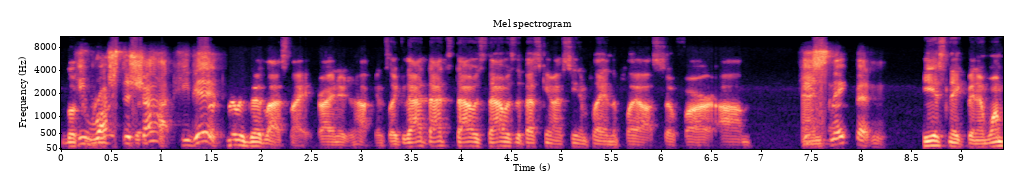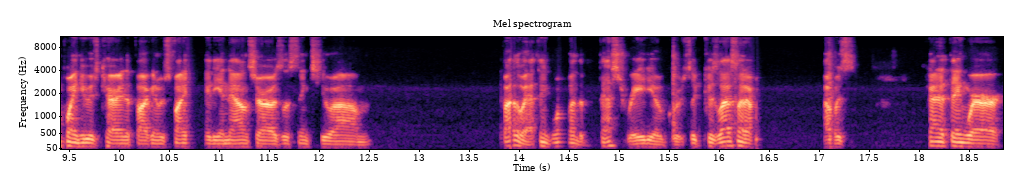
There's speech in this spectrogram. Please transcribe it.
he really rushed the good. shot. He did really good last night, Ryan Nugent Hopkins. Like that. That's that was that was the best game I've seen him play in the playoffs so far. Um, He's and, snake bitten. He is snake bitten. At one point, he was carrying the puck, and it was funny. The announcer I was listening to. Um, by the way, I think one of the best radio groups because last night I, I was kind of thing where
